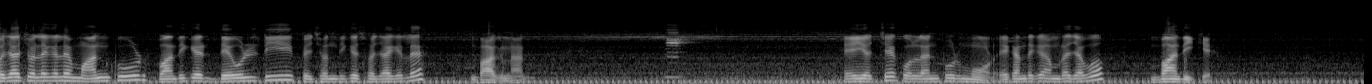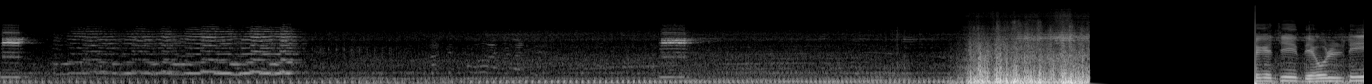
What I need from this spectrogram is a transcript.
সোজা চলে গেলে মানকুর বাঁদিকে দেউলটি, পেছন দিকে সোজা গেলে বাগনান। এই হচ্ছে কল্যাণপুর মোড়। এখান থেকে আমরা যাব বাঁদিকে। গেছি দেউলটি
